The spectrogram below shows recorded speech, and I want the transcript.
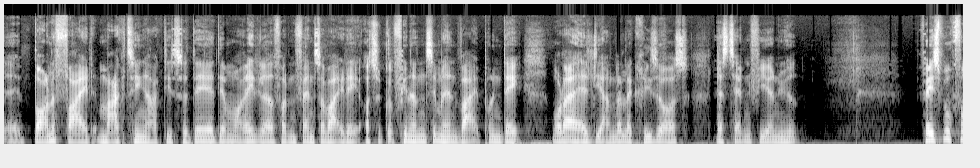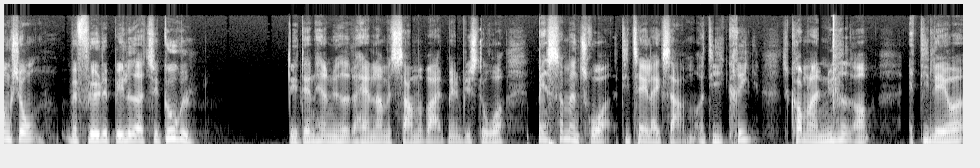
øh, bonafide marketingagtigt, så det, det var jeg rigtig glad for, at den fandt sig vej i dag, og så finder den simpelthen vej på en dag, hvor der er alle de andre lakridser også. Lad os tage den fjerde nyhed. Facebook-funktion vil flytte billeder til Google det er den her nyhed, der handler om et samarbejde mellem de store. Bedst som man tror, de taler ikke sammen, og de er i krig. Så kommer der en nyhed om, at de laver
